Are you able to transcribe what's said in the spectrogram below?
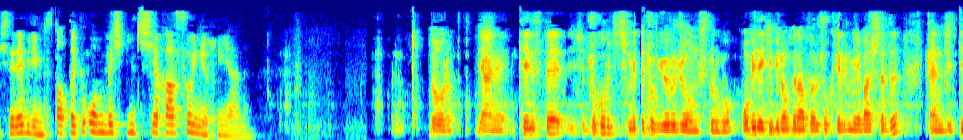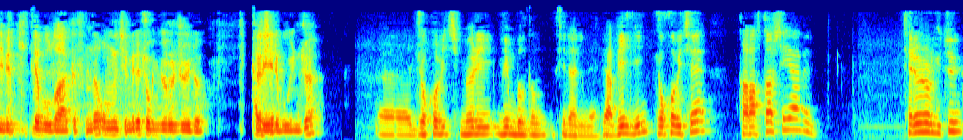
işte ne bileyim stat'taki 15 bin kişiye karşı oynuyorsun yani. Doğru. Yani teniste işte Djokovic için de çok yorucu olmuştur bu. O bileki bir noktadan sonra çok sevilmeye başladı. Yani ciddi bir kitle buldu arkasında. Onun için bile çok yorucuydu kariyeri boyunca. Ee, Djokovic Murray Wimbledon finaline. Ya bildiğin Djokovic'e taraftar şey yani terör örgütü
